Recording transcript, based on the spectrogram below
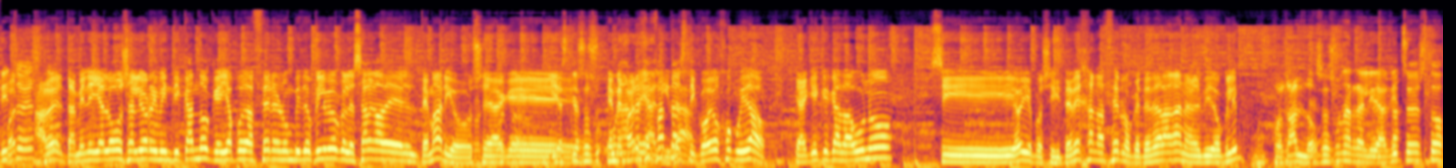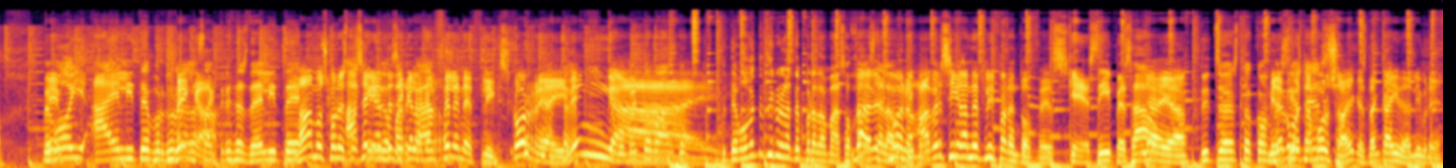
Dicho Bueno, esto, a ver, también ella luego salió reivindicando que ella puede hacer en un videoclip lo que le salga del temario. O sea que. Y es que eso es me una parece realidad. fantástico, eh, ojo, cuidado. Que aquí que cada uno. Si. Oye, pues si te dejan hacer lo que te dé la gana en el videoclip, pues hazlo. eso es una realidad. Dicho esto, me voy a Élite porque una de las actrices de Élite. Vamos con esta serie antes de que la cancele Netflix. Corre ahí, venga. De momento, va- de momento tiene una temporada más. Ojalá Dale, sea la bueno, última. a ver si llega Netflix para entonces. Que sí, pesado. Ya, ya. Dicho esto, Mira cómo está en bolsa, eh, que está en caída libre.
